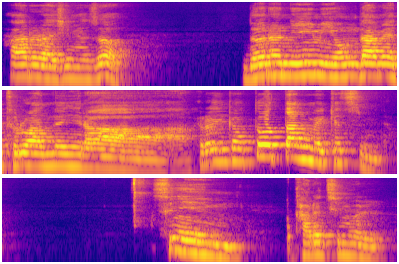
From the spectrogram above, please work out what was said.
하를 하시면서 너는 이미 용담에 들어왔느니라. 그러니까 또 딱 맥혔습니다. 스님 가르침을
